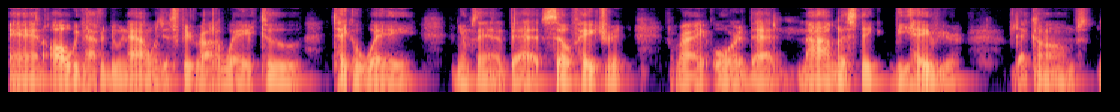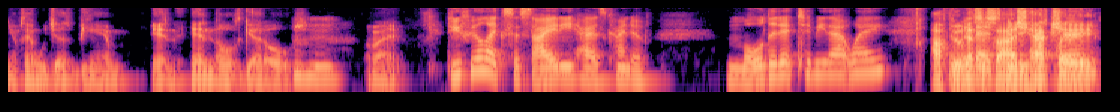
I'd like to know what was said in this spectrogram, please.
And all we'd have to do now is just figure out a way to take away, you know what I'm saying, that self hatred, right? Or that nihilistic behavior that comes, you know what I'm saying, with just being in in those ghettos, Mm-hmm. right? Do you feel like society has kind of molded it to be that way? I feel that that society has played.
